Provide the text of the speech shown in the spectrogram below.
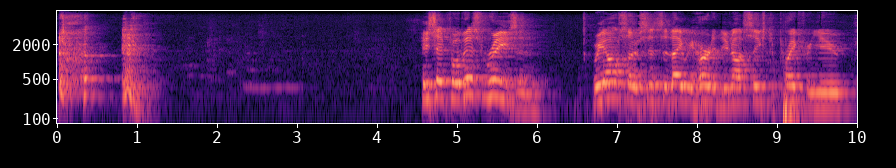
He said, For this reason, we also, since the day we heard it, do not cease to pray for you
